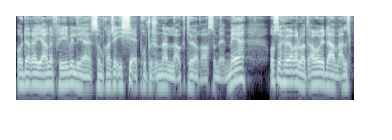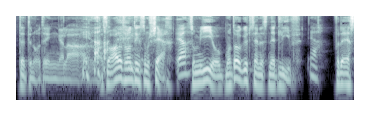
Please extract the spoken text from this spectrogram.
og det er gjerne frivillige som kanskje ikke er profesjonelle aktører som er med, og så hører du at oi, der veltet det noe ting, eller altså alle sånne ting som skjer, Ja. som gir jo på en måte også gudstjenesten et liv. ja. For det er,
